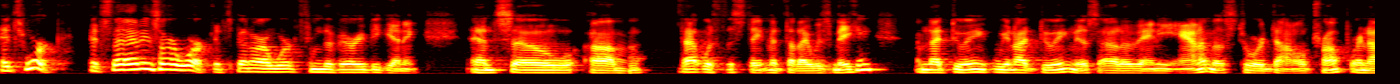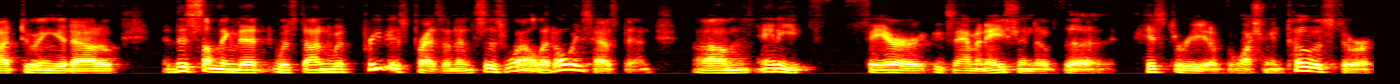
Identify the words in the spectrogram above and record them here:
It's work. It's that is our work. It's been our work from the very beginning. And so um, that was the statement that I was making. I'm not doing, we're not doing this out of any animus toward Donald Trump. We're not doing it out of, this is something that was done with previous presidents as well. It always has been. Um, any fair examination of the history of the Washington Post or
